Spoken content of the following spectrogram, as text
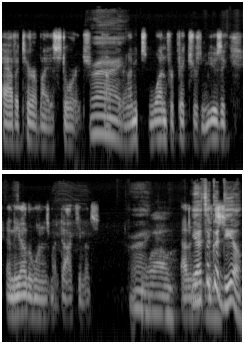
have a terabyte of storage. Right. And I'm using one for pictures and music, and the other one is my documents. Right. Wow. I mean, Yeah, it's a good deal.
